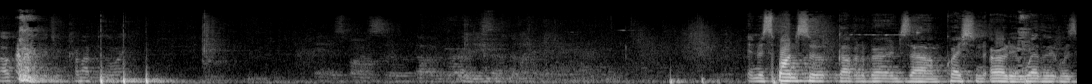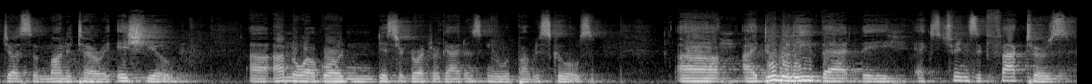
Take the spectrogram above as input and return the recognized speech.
Okay, would you come up to the mic? In response to Governor Byrne's um, question earlier, whether it was just a monetary issue, uh, I'm Noel Gordon, District Director of Guidance, in Englewood Public Schools. Uh, I do believe that the extrinsic factors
